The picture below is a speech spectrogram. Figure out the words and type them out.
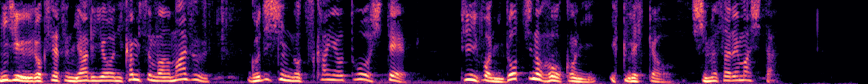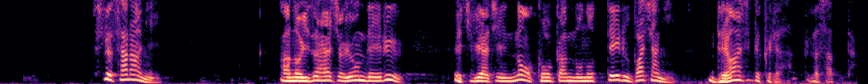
26節にあるように神様はまずご自身の使いを通してピリポにどっちの方向に行くべきかを示されました。そしてさらに、あのイザヤ書を読んでいるエチビア人の交換の乗っている馬車に出会わせてくださった。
